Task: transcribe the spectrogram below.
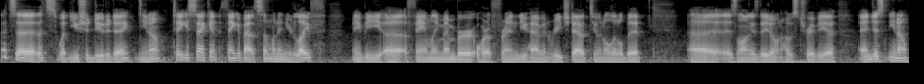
that's uh that's what you should do today. You know, take a second, think about someone in your life, maybe a, a family member or a friend you haven't reached out to in a little bit. Uh, as long as they don't host trivia, and just you know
